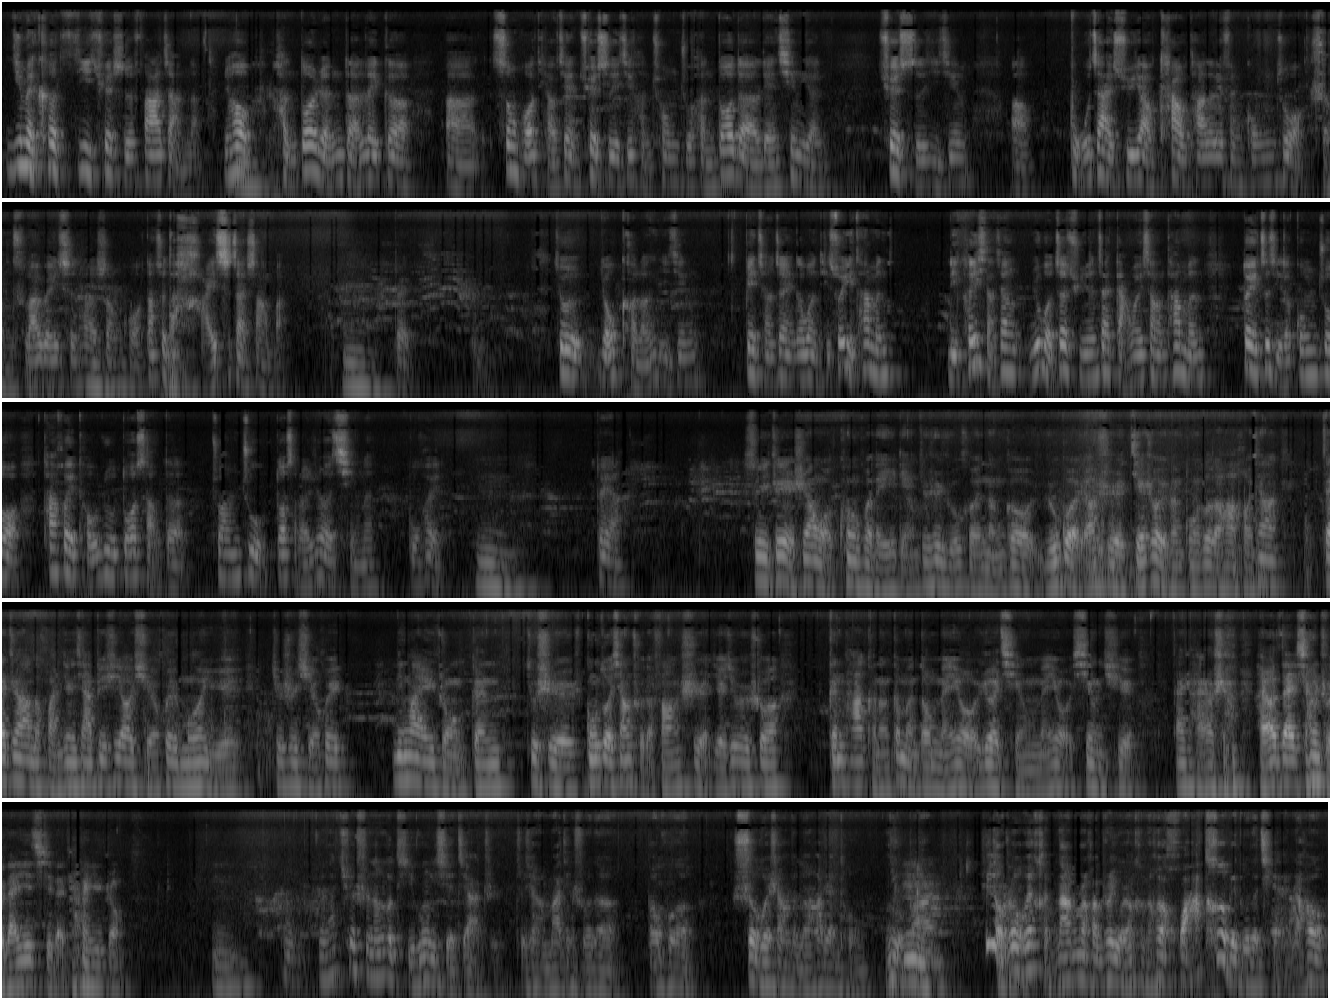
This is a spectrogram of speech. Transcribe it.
因为科技确实发展了，然后很多人的那个呃生活条件确实已经很充足，很多的年轻人确实已经啊、不再需要靠他的那份工作。来维持他的生活，但是他还是在上班，嗯对，就有可能已经变成这样一个问题，所以他们，你可以想象，如果这群人在岗位上，他们对自己的工作，他会投入多少的专注，多少的热情呢？不会的，嗯。对呀、所以这也是让我困惑的一点，就是如何能够，如果要是接受一份工作的话，好像在这样的环境下，必须要学会摸鱼，就是学会另外一种跟就是工作相处的方式，也就是说，跟他可能根本都没有热情、没有兴趣，但是还要是 还要再相处在一起的这样一种，嗯嗯，那他确实能够提供一些价值，就像马丁说的，包括社会上的文化认同，你有伴儿。嗯就有时候我会很纳闷儿，好比说有人可能会花特别多的钱，然后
